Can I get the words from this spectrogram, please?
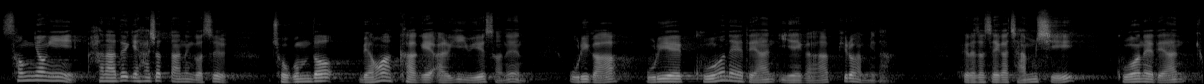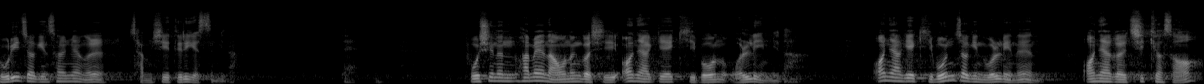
성령이 하나 되게 하셨다는 것을 조금 더 명확하게 알기 위해서는 우리가 우리의 구원에 대한 이해가 필요합니다. 그래서 제가 잠시 구원에 대한 교리적인 설명을 잠시 드리겠습니다. 네. 보시는 화면에 나오는 것이 언약의 기본 원리입니다. 언약의 기본적인 원리는 언약을 지켜서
